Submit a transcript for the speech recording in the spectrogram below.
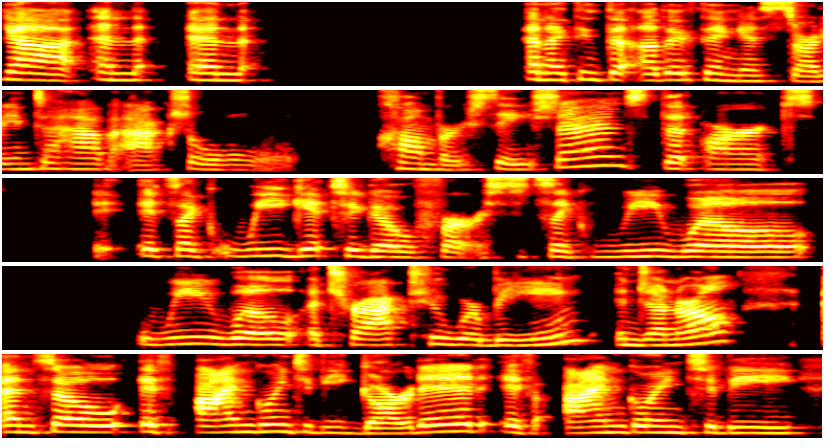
yeah and and and i think the other thing is starting to have actual conversations that aren't it's like we get to go first it's like we will we will attract who we're being in general. And so if I'm going to be guarded, if I'm going to be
